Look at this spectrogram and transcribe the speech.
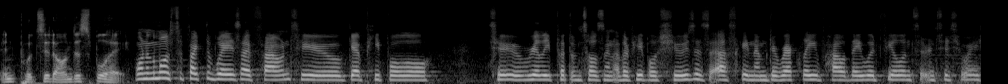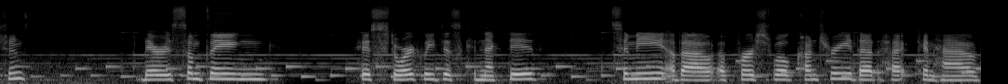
and puts it on display. One of the most effective ways I've found to get people to really put themselves in other people's shoes is asking them directly how they would feel in certain situations. There is something historically disconnected to me about a first world country that ha can have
